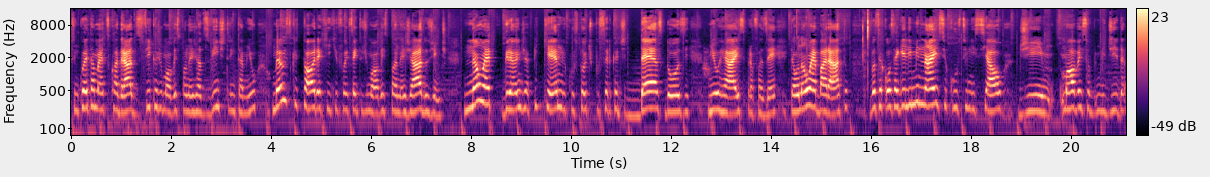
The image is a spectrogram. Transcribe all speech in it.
50 metros quadrados fica de móveis planejados 20, 30 mil. O meu escritório aqui, que foi feito de móveis planejados, gente, não é grande, é pequeno e custou tipo cerca de 10, 12 mil reais para fazer, então não é barato você consegue eliminar esse custo inicial de móveis sob medida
